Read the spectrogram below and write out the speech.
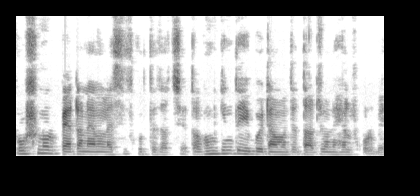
প্রশ্নর প্যাটার্ন অ্যানালাইসিস করতে যাচ্ছে। তখন কিন্তু এই বইটা আমাদের তার জন্য হেল্প করবে।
